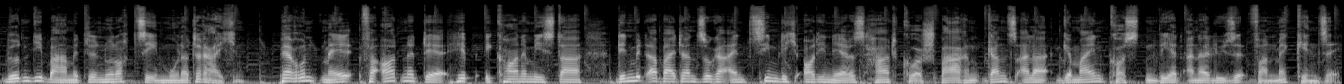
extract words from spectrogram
würden die Barmittel nur noch zehn Monate reichen. Per Rundmail verordnet der Hip Economy Star den Mitarbeitern sogar ein ziemlich ordinäres Hardcore-Sparen ganz aller Gemeinkostenwertanalyse von McKinsey.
